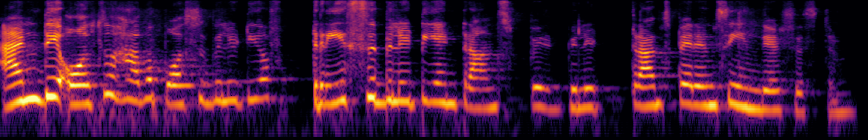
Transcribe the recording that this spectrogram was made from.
And they also have a possibility of traceability and transparency in their system.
